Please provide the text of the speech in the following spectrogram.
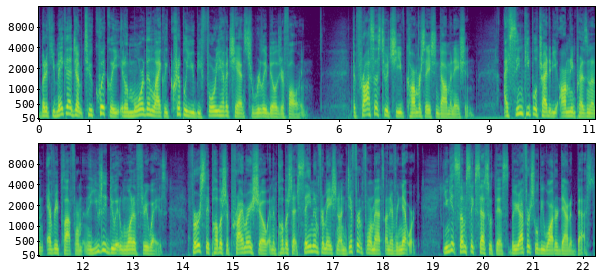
But if you make that jump too quickly, it'll more than likely cripple you before you have a chance to really build your following. The process to achieve conversation domination. I've seen people try to be omnipresent on every platform, and they usually do it in one of three ways. First, they publish a primary show and then publish that same information on different formats on every network. You can get some success with this, but your efforts will be watered down at best.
